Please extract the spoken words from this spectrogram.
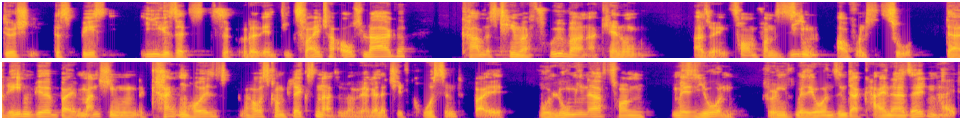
Durch das BSI-Gesetz oder die zweite Auflage kam das Thema Frühwarnerkennung, also in Form von sieben, auf uns zu. Da reden wir bei manchen Krankenhauskomplexen, also wenn wir relativ groß sind, bei Volumina von Millionen. Fünf Millionen sind da keine Seltenheit,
